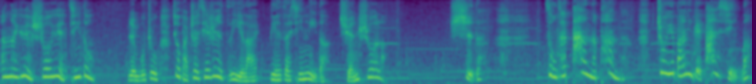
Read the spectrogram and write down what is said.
安娜越说越激动，忍不住就把这些日子以来憋在心里的全说了。是的，总裁盼啊盼的，终于把你给盼醒了。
